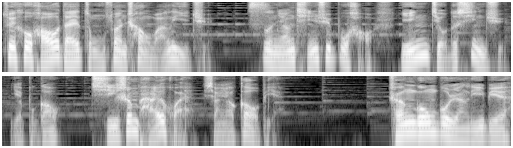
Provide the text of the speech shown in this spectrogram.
最后好歹总算唱完了一曲。四娘情绪不好，饮酒的兴趣也不高，起身徘徊，想要告别。陈宫不忍离别，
